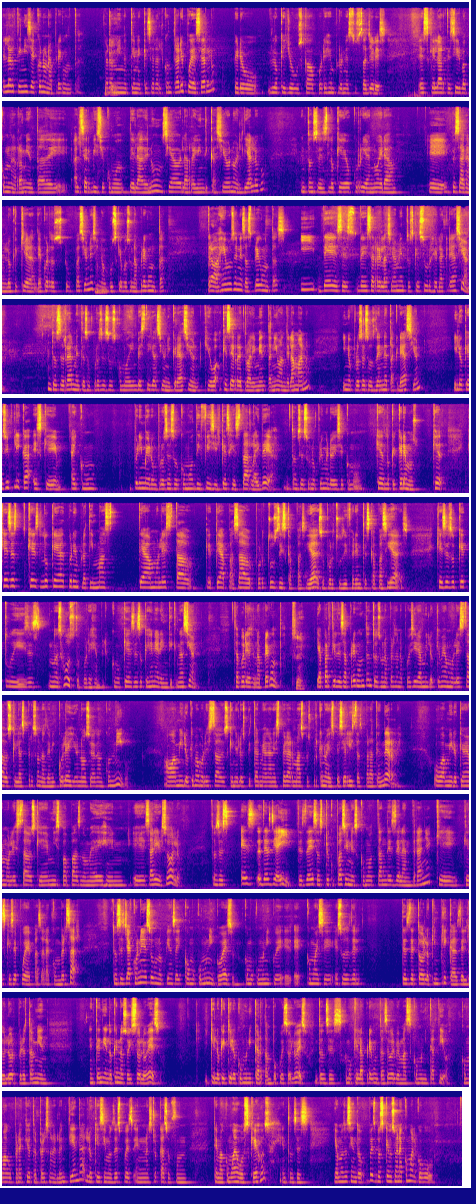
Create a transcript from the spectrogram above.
El arte inicia con una pregunta. Para Ok. mí no tiene que ser al contrario, puede serlo, pero lo que yo buscaba, por ejemplo, en estos talleres es que el arte sirva como una herramienta de, al servicio como de la denuncia o de la reivindicación o el diálogo. Entonces lo que ocurría no era eh, pues hagan lo que quieran de acuerdo a sus preocupaciones, sino Ujú. busquemos una pregunta, trabajemos en esas preguntas y de ese, de ese relacionamiento es que surge la creación. Entonces realmente son procesos como de investigación y creación que, que se retroalimentan y van de la mano y no procesos de neta creación. Y lo que eso implica es que hay como primero un proceso como difícil que es gestar la idea. Entonces uno primero dice como, ¿qué es lo que queremos? ¿Qué, qué, es, es- qué es lo que, por ejemplo, a ti más te ha molestado? ¿Qué te ha pasado por tus discapacidades o por tus diferentes capacidades? ¿Qué es eso que tú dices no es justo, por ejemplo? Como qué es eso que genera indignación? Esa podría ser una pregunta. Sí, Y a partir de esa pregunta, entonces una persona puede decir, a mí lo que me ha molestado es que las personas de mi colegio no se hagan conmigo. O a mí lo que me ha molestado es que en el hospital me hagan esperar más, pues porque no hay especialistas para atenderme. O a mí lo que me ha molestado es que mis papás no me dejen eh, salir solo. Entonces es desde ahí, desde esas preocupaciones como tan desde la entraña que, que es que se puede pasar a conversar. Entonces ya con eso uno piensa, ¿y cómo comunico eso? ¿Cómo comunico eh, eh, cómo ese, eso desde, desde todo lo que implica, desde el dolor, pero también entendiendo que no soy solo eso? y que lo que quiero comunicar tampoco es solo eso. Entonces, como que la pregunta se vuelve más comunicativa. ¿Cómo hago para que otra persona lo entienda? Lo que hicimos después, en nuestro caso, fue un tema como de bosquejos. Entonces, íbamos haciendo, pues bosquejos suena como algo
